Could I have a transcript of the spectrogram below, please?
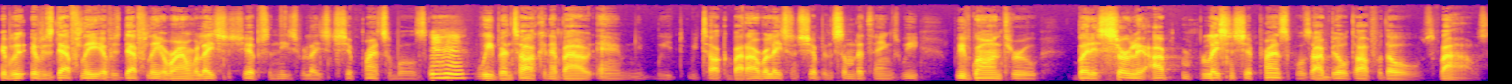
It was. It was definitely. It was definitely around relationships and these relationship principles Mm-hmm. we've been talking about, and we we talk about our relationship and some of the things we we've gone through. But it's certainly our relationship principles are built off of those vows.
